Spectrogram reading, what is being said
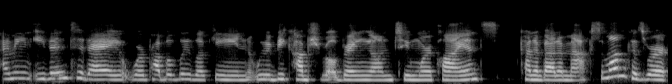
I mean, even today, we're probably looking, we would be comfortable bringing on two more clients kind of at a maximum because we're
